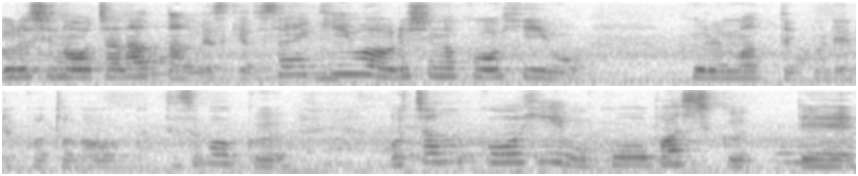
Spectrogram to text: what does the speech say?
漆のお茶だったんですけど最近は漆のコーヒーを振る舞ってくれることが多くてすごくお茶もコーヒーも香ばしくって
